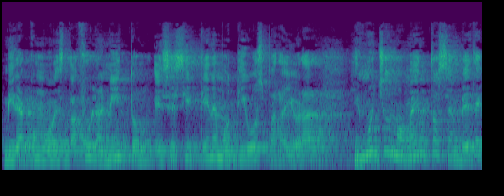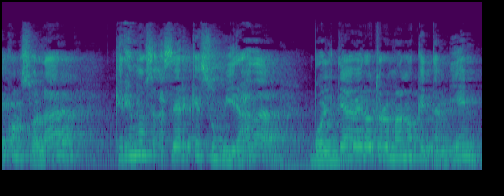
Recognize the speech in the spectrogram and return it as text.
Mira cómo está fulanito. Ese sí tiene motivos para llorar. Y en muchos momentos, en vez de consolar, queremos hacer que su mirada voltee a ver otro hermano que también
